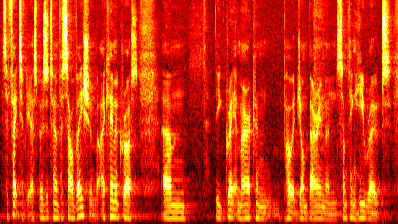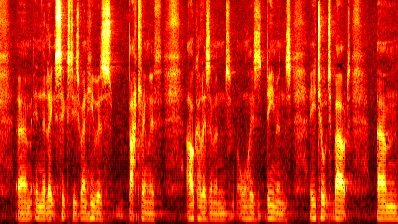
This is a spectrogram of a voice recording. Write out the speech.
it's effectively, I suppose, a term for salvation, but I came across um, the great American poet John Berryman, something he wrote um, in the late 60s when he was battling with alcoholism and all his demons. He talked about um,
